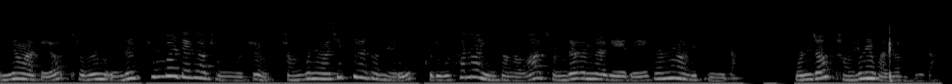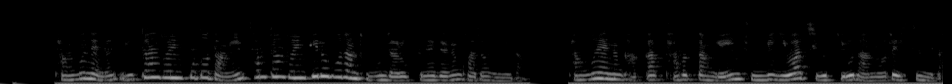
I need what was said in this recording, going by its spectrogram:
안녕하세요. 저는 오늘 총괄대사 경로 중 당분해와 시트르산회로 그리고 산화 인산화와 전자전달계에 대해 설명하겠습니다. 먼저 당분해 과정입니다. 당분해는 6탄소인 포도당이 3탄소인 피루부산 두 분자로 분해되는 과정입니다. 당분해는 각각 5단계인 준비기와 지급기로 나누어져 있습니다.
